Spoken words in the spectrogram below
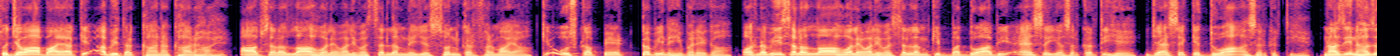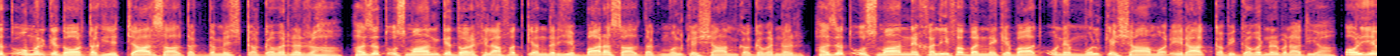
तो जवाब आया कि अभी तक खाना खा रहा है। आप सल्लल्लाहु अलैहि वसल्लम ने यह सुनकर फरमाया कि उसका पेट कभी नहीं भरेगा, और नबी सल्लल्लाहु अलैहि वसल्लम की बदुआ भी ऐसे ही असर करती है, जैसे कि दुआ असर करती है। नाजीन, हज़रत उमर के दौर तक ये चार साल तक दमिश का गवर्नर रहा। हज़रत उस्मान के दौर खिलाफत के अंदर ये बारह साल तक मुल्क शाम का गवर्नर हज़रत उस्मान ने खलीफा बनने के बाद उन्हें मुल्क शाम और इराक का भी गवर्नर बना दिया और ये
